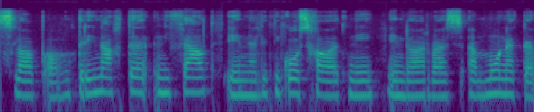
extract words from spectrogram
slaap al 3 nagte in die veld en hulle het nie kos gehad nie en daar was 'n monnike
